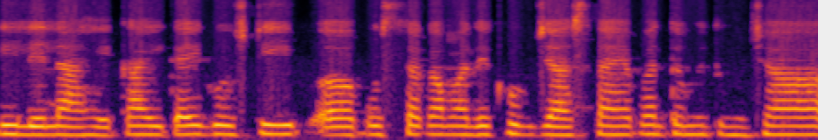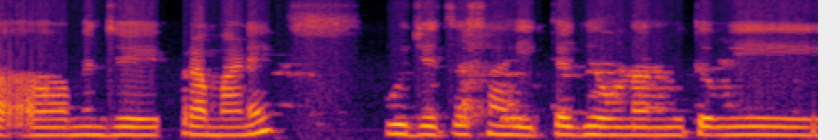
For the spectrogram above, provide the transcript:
लिहिलेलं आहे. काही काही गोष्टी पुस्तकामध्ये खूप जास्त आहे पण तुम्ही तुमच्या म्हणजे प्रमाणे पूजेचं साहित्य घेऊन आणि तुम्ही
